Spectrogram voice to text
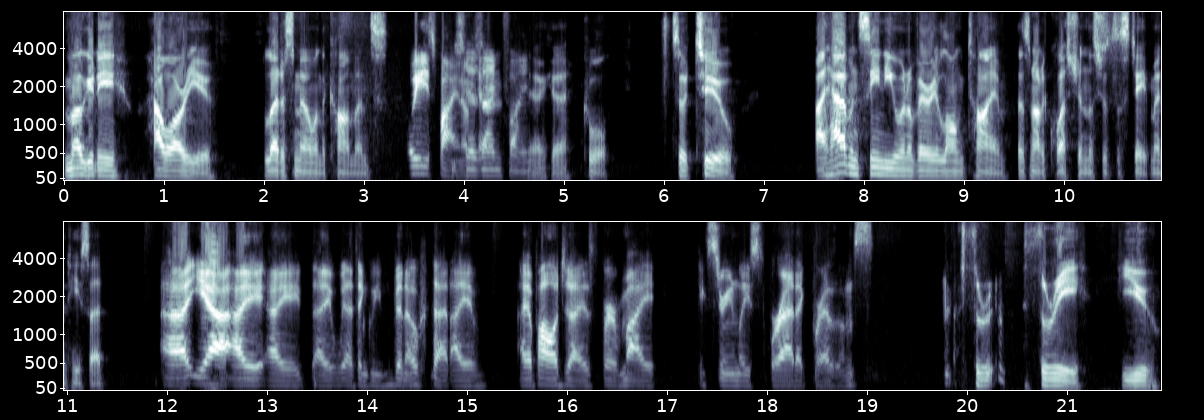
Mugany, how are you? Let us know in the comments. Oh, he's fine. He says okay. I'm fine. Okay, cool. So two, I haven't seen you in a very long time. That's not a question. That's just a statement. He said. Uh, yeah, I, I, I, I think we've been over that. I have, I apologize for my extremely sporadic presence. Three, three, you,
